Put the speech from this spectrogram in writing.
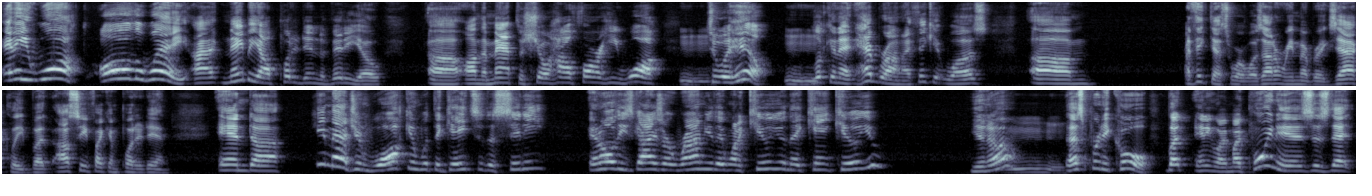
And he walked all the way. I, maybe I'll put it in the video uh, on the map to show how far he walked Mm-hmm. to a hill, mm-hmm. looking at Hebron. I think it was. Um, I think that's where it was. I don't remember exactly, but I'll see if I can put it in. And uh, can you imagine walking with the gates of the city, and all these guys are around you. They want to kill you, and they can't kill you. You know, Mm-hmm. that's pretty cool. But anyway, my point is, is that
